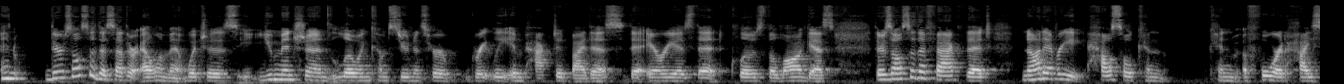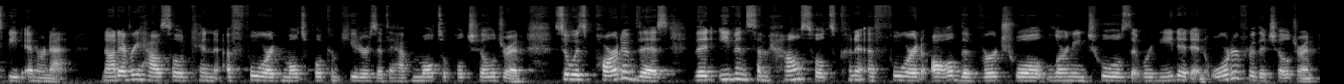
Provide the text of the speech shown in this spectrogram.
and there's also this other element, which is you mentioned low income students who are greatly impacted by this, the areas that close the longest. There's also the fact that not every household can can afford high speed internet. Not every household can afford multiple computers if they have multiple children. So, as part of this, that even some households couldn't afford all the virtual learning tools that were needed in order for the children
